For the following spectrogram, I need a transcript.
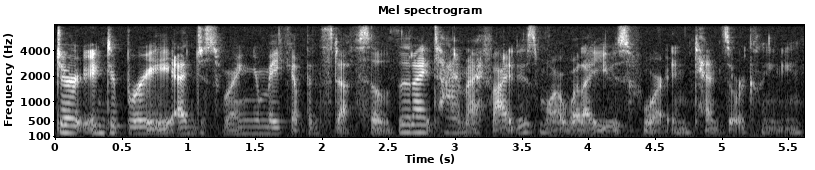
dirt and debris and just wearing your makeup and stuff so the nighttime I find is more what I use for intense or cleaning.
